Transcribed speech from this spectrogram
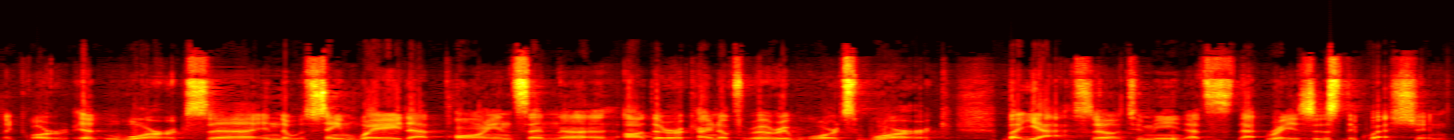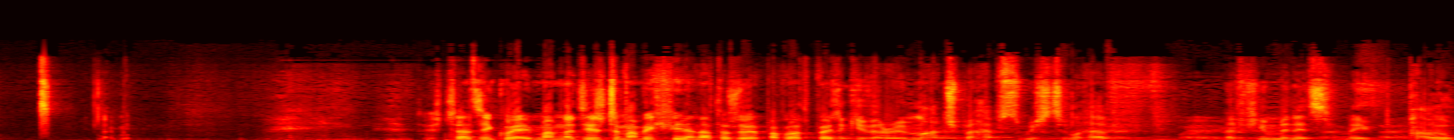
like or it works uh, in the same way that points and uh, other kind of rewards work. But yeah, so to me that's that raises the question. I mean, Jeszcze raz dziękuję. Mam nadzieję, że mamy chwilę na to, żeby Paweł odpowiedział. Thank you very much. Perhaps we still have a few minutes. Maybe Paweł,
